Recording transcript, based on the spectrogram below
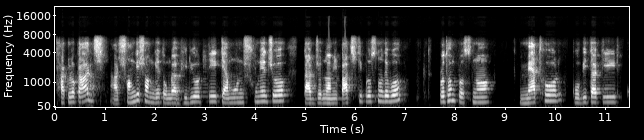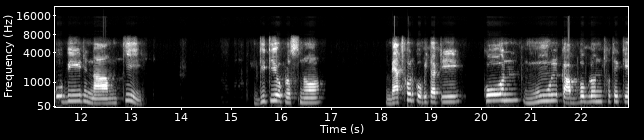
থাকল কাজ। আর সঙ্গে সঙ্গে তোমরা ভিডিওটি কেমন শুনেছো, তার জন্য আমি পাঁচটি প্রশ্ন দেব। প্রথম প্রশ্ন, ম্যাথর কবিতাটির কবির নাম কি? দ্বিতীয় প্রশ্ন, ম্যাথর কবিতাটি কোন মূল কাব্যগ্রন্থ থেকে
